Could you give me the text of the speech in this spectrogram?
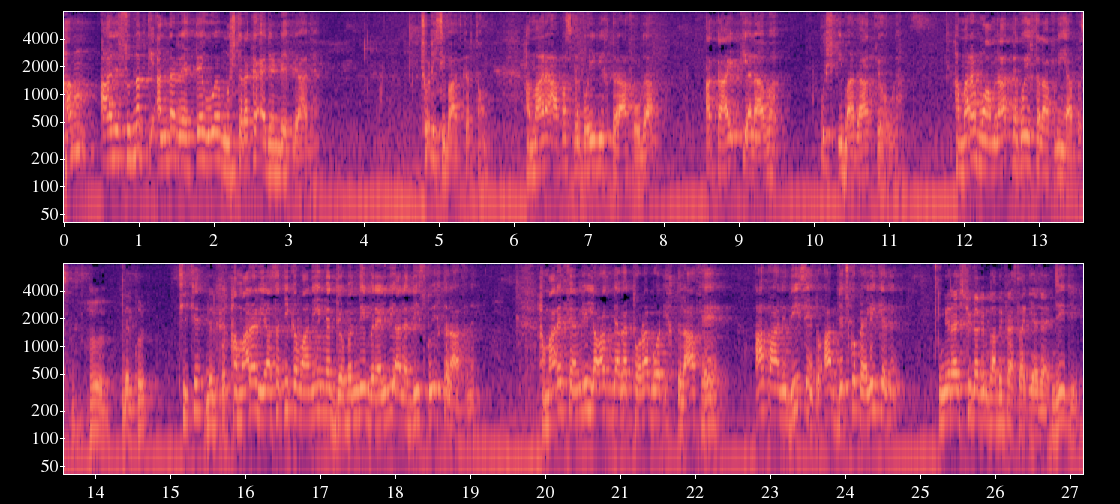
हम आल सुन्नत के अंदर रहते हुए मुश्तर एजेंडे पे आ जाए छोटी सी बात करता हूँ। हमारा आपस में कोई भी इख्तलाफ होगा अकायद के अलावा कुछ इबादत पे होगा। हमारा मामलात में कोई इख्तलाफ नहीं आपस में। हम्म, बिल्कुल। ठीक है? बिल्कुल। हमारा रियासती कवानी में देवबंदी बरेलवी अलदीस कोई इख्तलाफ नहीं। हमारे फैमिली लॉज में अगर थोड़ा बहुत इख्तलाफ है आप आलदीस हैं तो आप जज को पहले ही कह दें। मेरा इस फिका के मुताबिक फैसला किया जाए। जी जी।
